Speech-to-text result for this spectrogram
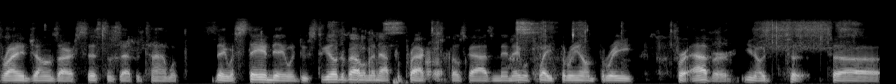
Brian Jones, our assistants at the time, would they would stay in there, would do skill development after practice with those guys, and then they would play three on three forever, you know, to to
